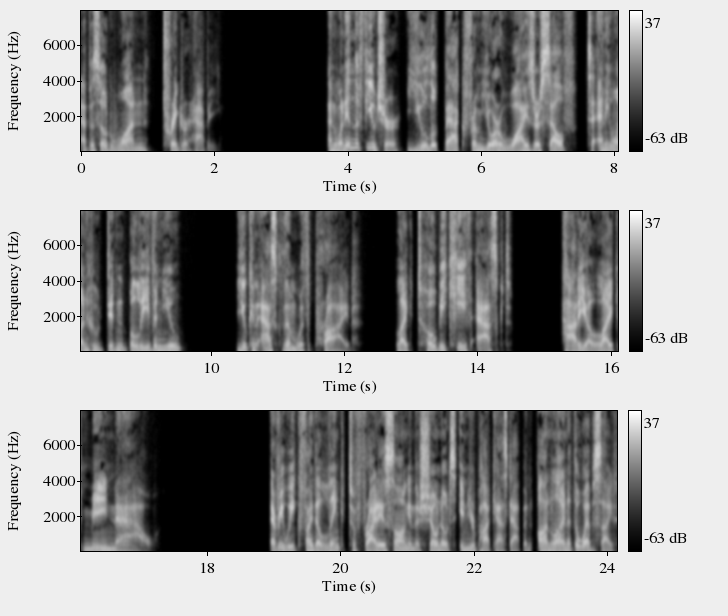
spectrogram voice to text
Episode 1 Trigger Happy. And when in the future you look back from your wiser self to anyone who didn't believe in you, you can ask them with pride. Like Toby Keith asked, How do you like me now? Every week, find a link to Friday's song in the show notes in your podcast app and online at the website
